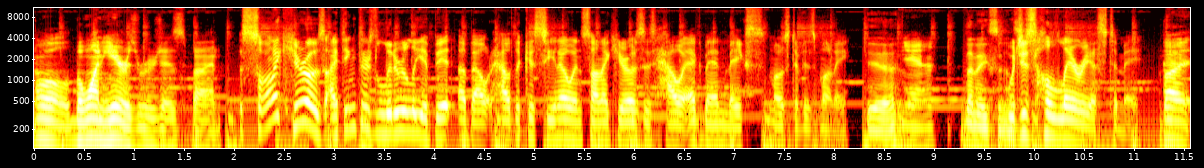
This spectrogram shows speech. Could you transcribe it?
Well, the one here is Rouge's, but Sonic Heroes, I think there's literally a bit about how the casino in Sonic Heroes is how Eggman makes most of his money, Yeah, yeah. that makes sense. which is hilarious to me. But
